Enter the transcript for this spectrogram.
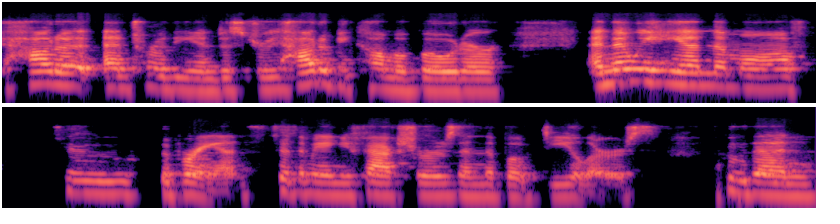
how to enter the industry how to become a boater and then we hand them off to the brands to the manufacturers and the boat dealers who then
